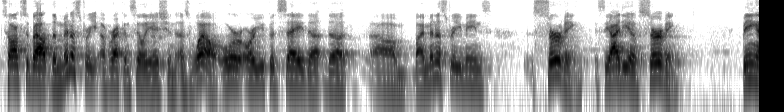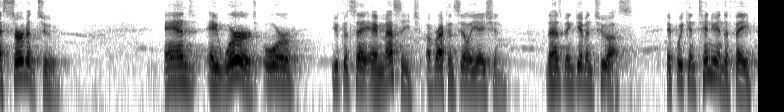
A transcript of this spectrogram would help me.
talks about the ministry of reconciliation as well, or, or you could say the, the um, by ministry means serving. It's the idea of serving, being a servant to, and a word, or you could say a message of reconciliation that has been given to us. If we continue in the faith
